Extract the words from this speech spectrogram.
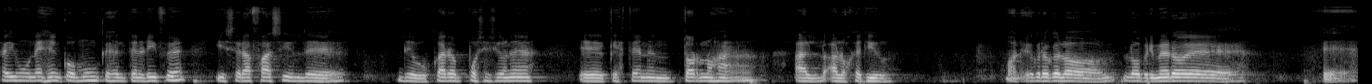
Hay un eje en común que es el Tenerife y será fácil de, de buscar posiciones eh, que estén en torno a- al, al objetivo. Bueno, yo creo que lo, lo primero es. eh,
